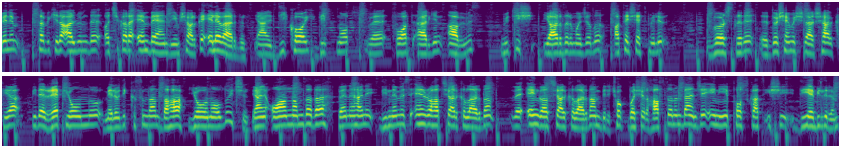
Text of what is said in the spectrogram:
Benim tabii ki de albümde açık ara en beğendiğim şarkı Ele Verdin. Yani Decoy, Dipnot ve Fuat Ergin abimiz müthiş yardırmacalı, ateş etmeli verse'leri e, döşemişler şarkıya. Bir de rap yoğunluğu melodik kısımdan daha yoğun olduğu için. Yani o anlamda da ben hani dinlemesi en rahat şarkılardan ve en gaz şarkılardan biri. Çok başarılı. Haftanın bence en iyi postkat işi diyebilirim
